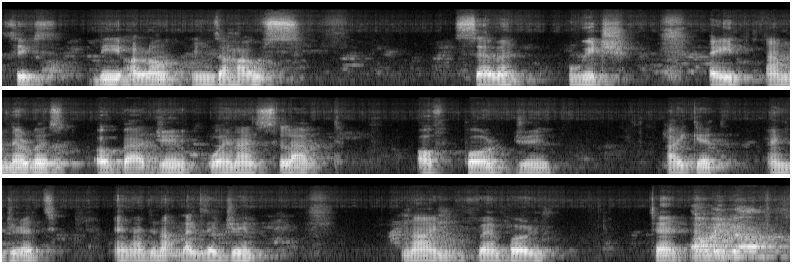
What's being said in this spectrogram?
Six, be alone in the house. Seven, witch. Eight, I'm nervous of bad dream when I slept of poor dream. I get anxiety and I do not like the dream. Nine, vampires. Ten, Oh my I'm, god.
